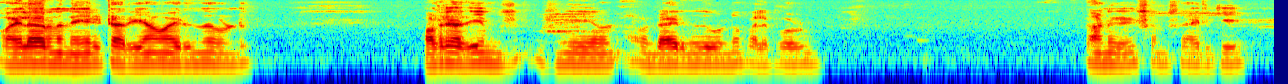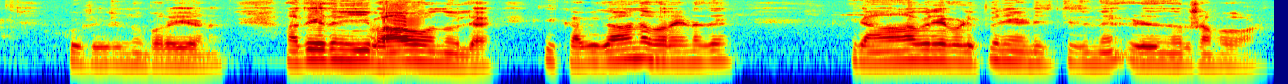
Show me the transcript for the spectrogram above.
വയലാറിനെ നേരിട്ട് അറിയാമായിരുന്നതുകൊണ്ട് വളരെയധികം സ്നേഹം ഉണ്ടായിരുന്നതുകൊണ്ടും പലപ്പോഴും കാണുകയും സംസാരിക്കുകയും കുറിച്ചൊന്നും പറയുകയാണ്. അദ്ദേഹത്തിന് ഈ ഭാവമൊന്നുമില്ല. ഈ കവിത എന്ന് പറയുന്നത് രാവിലെ വെളുപ്പിനെ എണീറ്റിരുന്ന് എഴുതുന്ന ഒരു സംഭവമാണ്.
